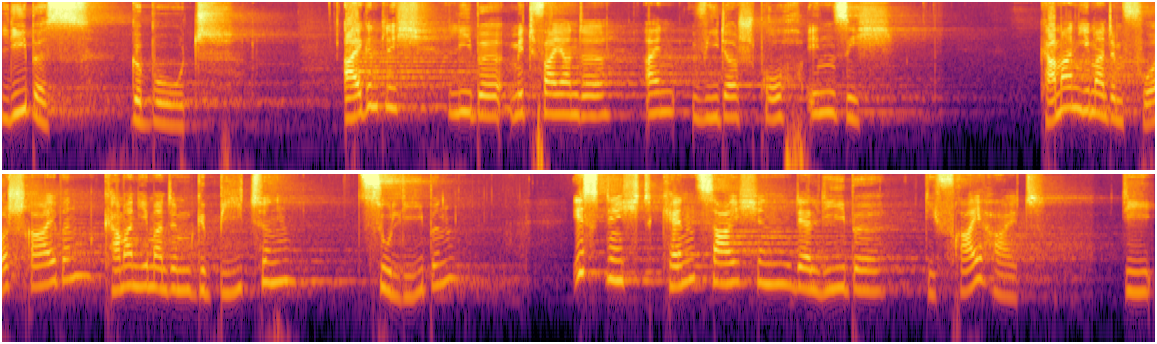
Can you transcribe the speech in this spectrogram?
Liebesgebot. Eigentlich, liebe Mitfeiernde, ein Widerspruch in sich. Kann man jemandem vorschreiben, kann man jemandem gebieten, zu lieben? Ist nicht Kennzeichen der Liebe die Freiheit, die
